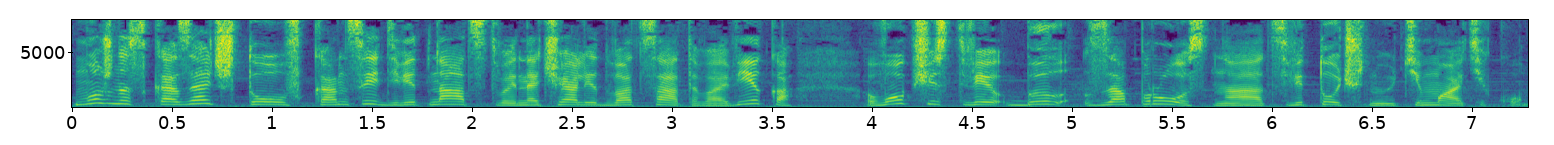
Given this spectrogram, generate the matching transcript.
Можно сказать, что в конце 19 и начале 20 века в обществе был запрос на цветочную тематику.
